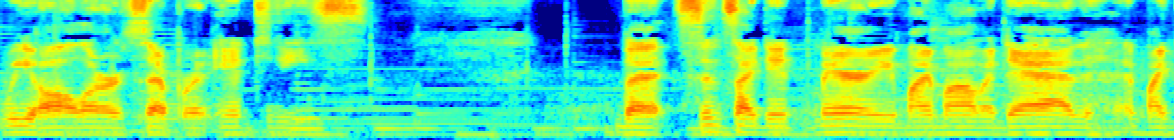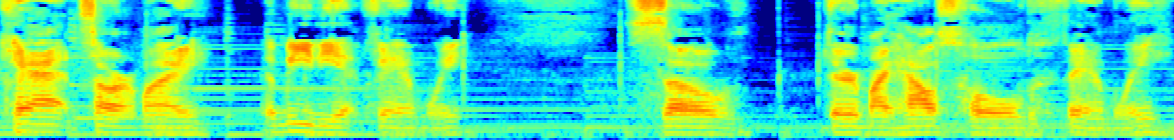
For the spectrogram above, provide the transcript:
We all are separate entities. But since I didn't marry, my mom and dad and my cats are my immediate family. So they're my household family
